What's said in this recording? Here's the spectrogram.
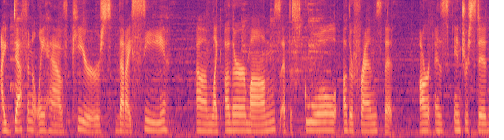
I definitely have peers that I see, um, like other moms at the school, other friends that aren't as interested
